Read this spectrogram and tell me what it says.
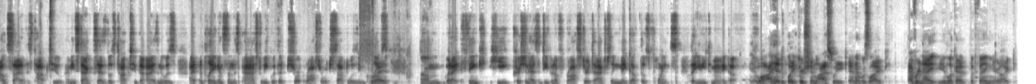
outside of his top two. I mean, Stacks has those top two guys, and it was I had to play against them this past week with a short roster, which sucked. It wasn't even close. Right. Um, but I think he Christian has a deep enough roster to actually make up those points that you need to make up. Well, I had to play Christian last week, and it was like every night you look at the thing and you're like,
